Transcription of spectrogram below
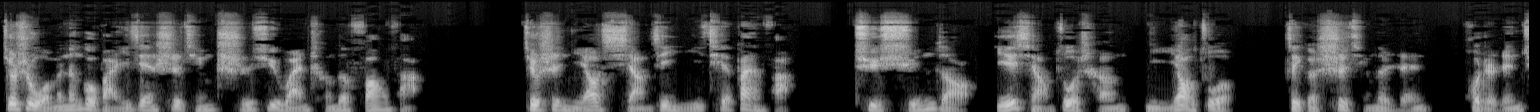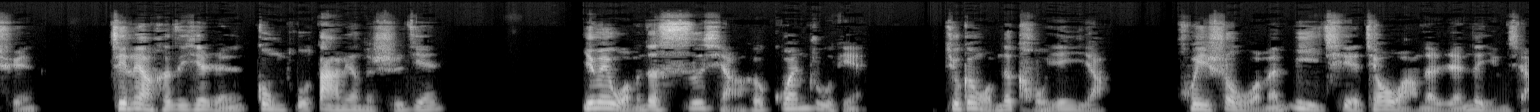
就是我们能够把一件事情持续完成的方法，就是你要想尽一切办法去寻找也想做成你要做这个事情的人或者人群，尽量和这些人共度大量的时间，因为我们的思想和关注点就跟我们的口音一样，会受我们密切交往的人的影响。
